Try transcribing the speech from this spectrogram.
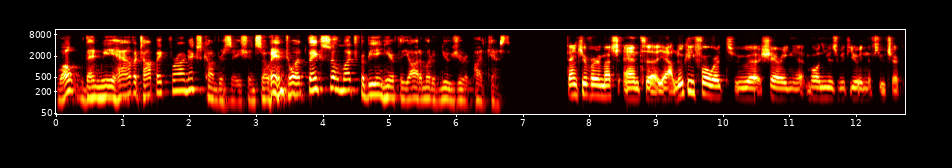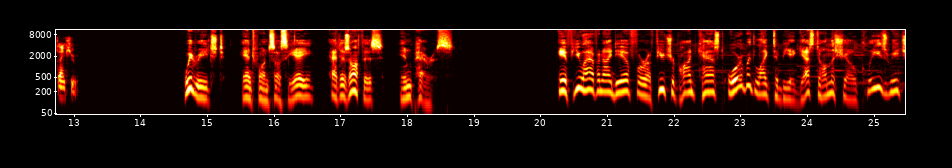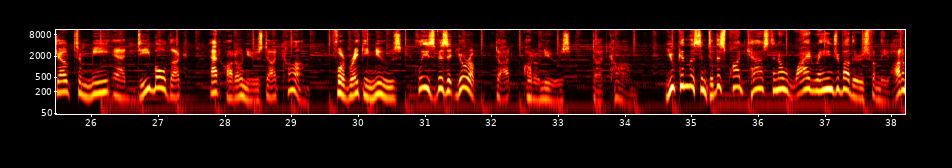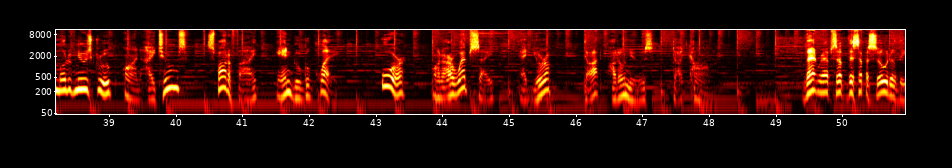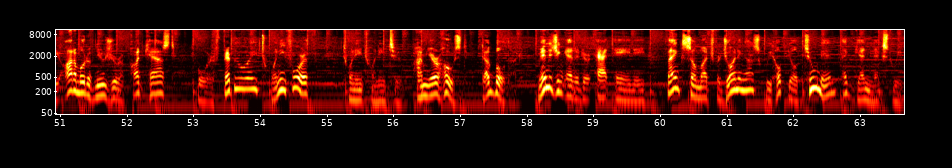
Well, then we have a topic for our next conversation. So Antoine, thanks so much for being here for the Automotive News Europe podcast. Thank you very much, and uh, yeah, looking forward to uh, sharing uh, more news with you in the future. Thank you. We reached Antoine Saucier at his office in Paris. If you have an idea for a future podcast or would like to be a guest on the show, please reach out to me at dbolduc at autonews.com. For breaking news, please visit europe.autonews.com. You can listen to this podcast and a wide range of others from the Automotive News Group on iTunes, Spotify, and Google Play, or on our website at europe.autonews.com. That wraps up this episode of the Automotive News Europe podcast for February 24th, 2022. I'm your host, Doug Bolduc, managing editor at ANE. Thanks so much for joining us. We hope you'll tune in again next week.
